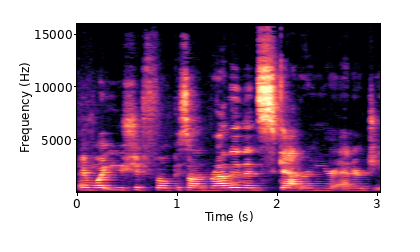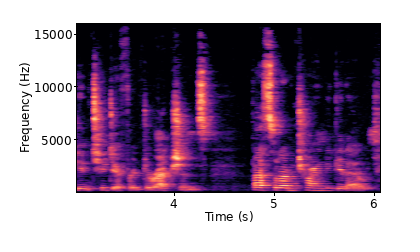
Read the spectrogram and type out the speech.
and what you should focus on rather than scattering your energy in two different directions. That's what I'm trying to get out.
